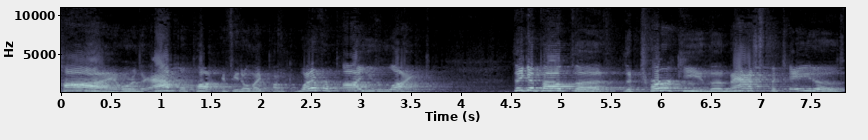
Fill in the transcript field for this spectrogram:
pie or the apple pie, if you don't like pumpkin, whatever pie you like. Think about the, the turkey, the mashed potatoes,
